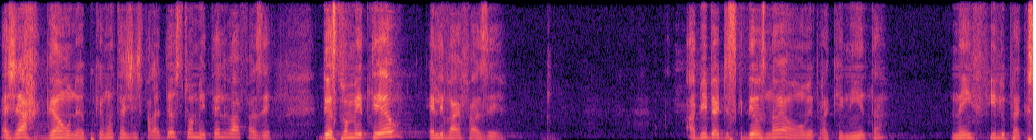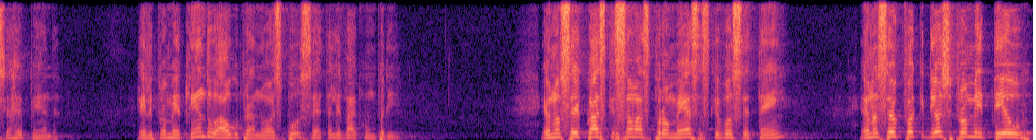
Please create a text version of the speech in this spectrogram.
é jargão, né? Porque muita gente fala, Deus prometeu, Ele vai fazer. Deus prometeu, Ele vai fazer. A Bíblia diz que Deus não é homem para que minta, nem filho para que se arrependa. Ele prometendo algo para nós, por certo, Ele vai cumprir. Eu não sei quais que são as promessas que você tem. Eu não sei o que foi que Deus te prometeu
